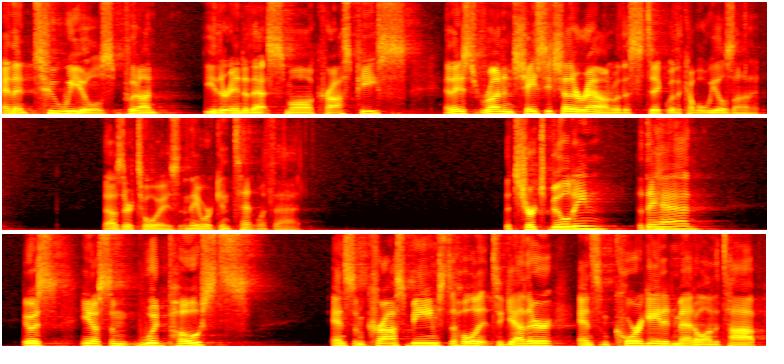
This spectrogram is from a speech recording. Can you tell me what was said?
and then two wheels put on either end of that small cross piece. And they just run and chase each other around with a stick with a couple wheels on it. That was their toys, and they were content with that. The church building that they had, it was, you know, some wood posts and some cross beams to hold it together and some corrugated metal on the top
